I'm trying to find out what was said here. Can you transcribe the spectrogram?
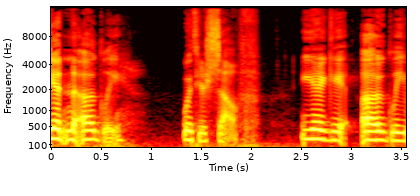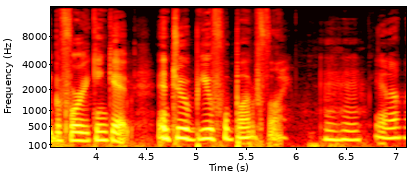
getting ugly with yourself. You gotta get ugly before you can get into a beautiful butterfly mm-hmm. you know?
